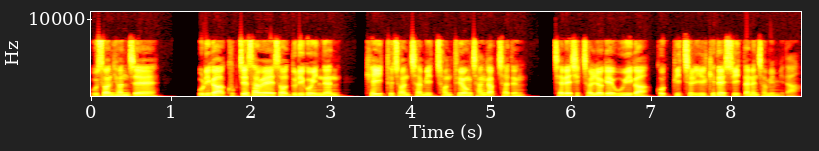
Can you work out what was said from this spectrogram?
우선 현재 우리가 국제사회에서 누리고 있는 K2 전차 및 전투용 장갑차 등 재래식 전력의 우위가 곧 빛을 잃게 될 수 있다는 점입니다.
